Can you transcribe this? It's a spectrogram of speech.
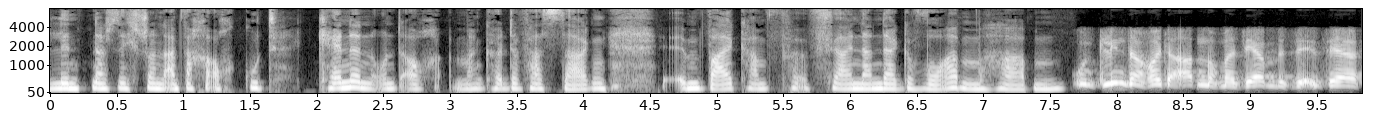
Lindner sich schon einfach auch gut kennen und auch, man könnte fast sagen, im Wahlkampf füreinander geworben haben. Und Linda heute Abend nochmal sehr, sehr, sehr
